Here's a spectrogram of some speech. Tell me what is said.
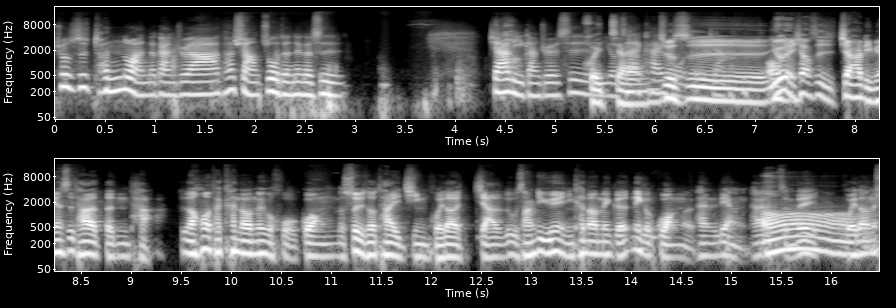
就是很暖的感觉啊！他想做的那个是家里，感觉是有在开火，就是有点像是家里面是他的灯塔。然后他看到那个火光，所以说他已经回到家的路上，就远远已经看到那个那个光了，他亮了，他准备回到那，哦、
